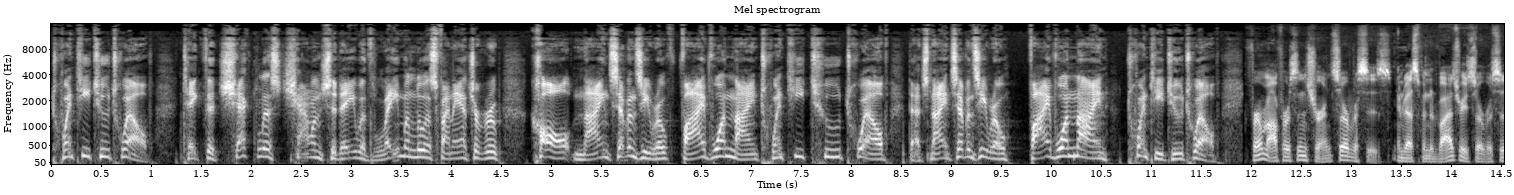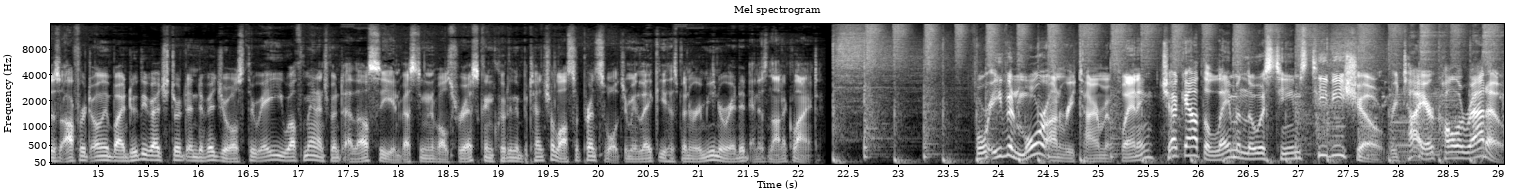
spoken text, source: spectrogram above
2212. Take the checklist challenge today with Lehman Lewis Financial Group. Call 970 519 2212. That's 970 519 2212. Firm offers insurance services. Investment advisory services offered only by duly registered individuals through AE Wealth Management LLC. Investing involves risk, including the potential loss of principal. Jimmy Lakey has been remunerated and is not a client. For even more on retirement planning, check out the Lehman Lewis team's TV show, Retire Colorado.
